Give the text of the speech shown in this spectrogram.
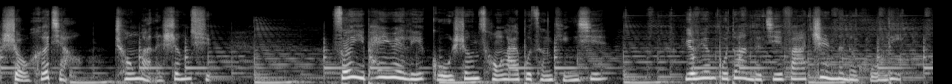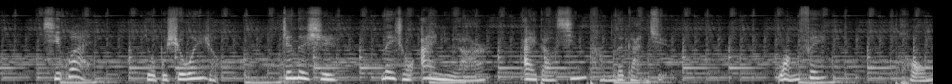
手和脚充满了生趣，所以配乐里鼓声从来不曾停歇，源源不断地激发稚嫩的活力。奇怪，又不失温柔，真的是那种爱女儿爱到心疼的感觉。王菲，童。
